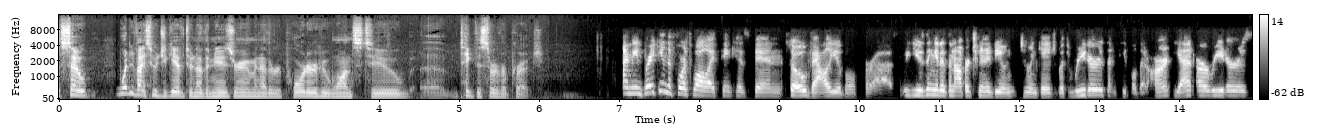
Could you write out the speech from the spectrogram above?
So, what advice would you give to another newsroom, another reporter who wants to uh, take this sort of approach? I mean, breaking the fourth wall, I think, has been so valuable for us. Using it as an opportunity to engage with readers and people that aren't yet our readers,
